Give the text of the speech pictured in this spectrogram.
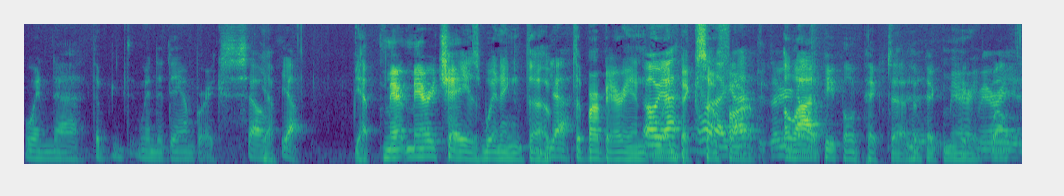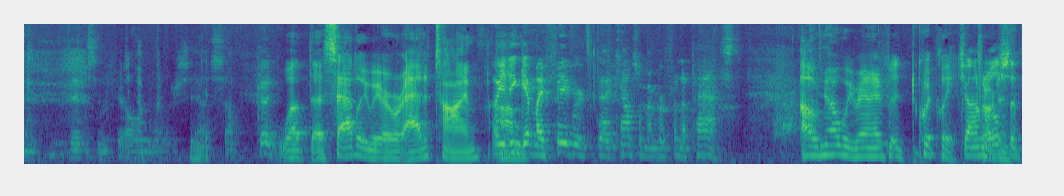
when uh, the when the dam breaks. So Yep. yeah. Yep. Mary, Mary Cheh is winning the Yeah. the barbarian Oh, yeah? Olympics Well, so far. got it. There A you lot of people have picked uh, have picked Mary. Mary well, and Vince and Phil and others. Yeah. So good. well, uh, sadly we are out of time. Oh, you Um, didn't get my favorite uh, council member from the past. Oh no, we ran out of- quickly. John. Wilson.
